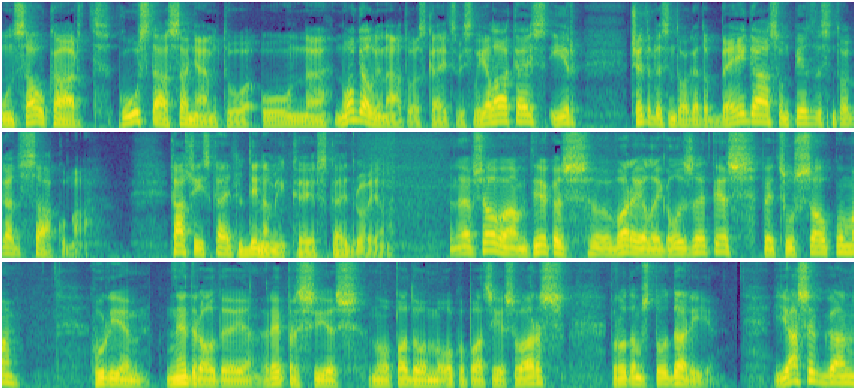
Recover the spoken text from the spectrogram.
Un savukārt gūstā saņemto un e, nogalināto skaits vislielākais ir 40. gadu beigās un 50. gadu sākumā. Kā šī skaitļu dinamika ir skaidrojama? Neapšaubām tie, kas varēja legalizēties pēc uzsaukuma, kuriem nedraudēja represijas no padomu okupācijas varas, protams, to darīja. Jāsaka gan,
